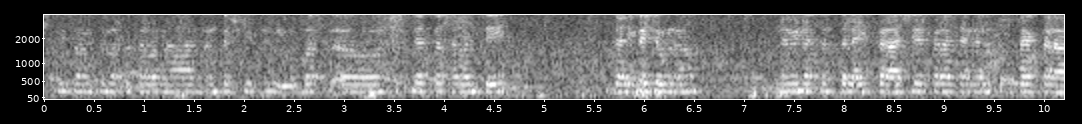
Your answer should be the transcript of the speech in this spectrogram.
श्री स्वामी समर्थ सर्वांना संकष्टी उपास शिकल्यात का सर्वांचे झाले का जेवण? नवीन असेल तर लाईक करा शेअर करा चॅनलला सबस्क्राईब करा.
